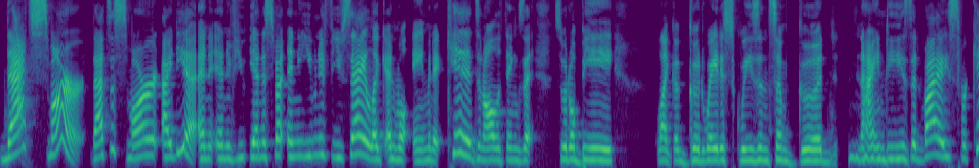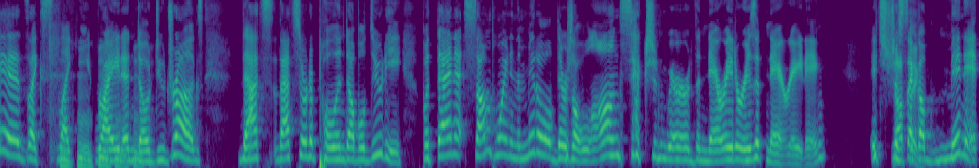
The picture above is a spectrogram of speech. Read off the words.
that's smart. That's a smart idea. And and if you and, espe- and even if you say like and we'll aim it at kids and all the things that so it'll be like a good way to squeeze in some good 90s advice for kids like like eat right and don't do drugs that's that's sort of pulling double duty. But then at some point in the middle there's a long section where the narrator isn't narrating. It's just like a minute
